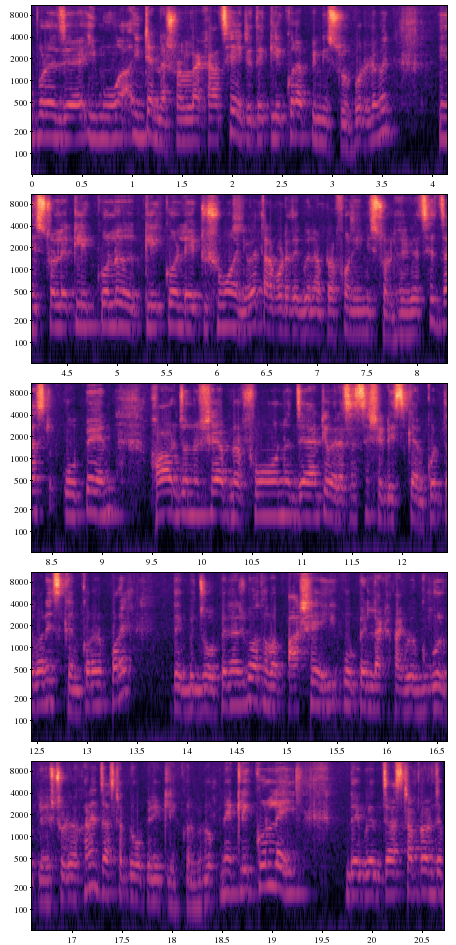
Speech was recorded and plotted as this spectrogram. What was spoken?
উপরে যে ইমো ইন্টারন্যাশনাল লেখা আছে, এটিতে ক্লিক করে আপনি ইনস্টল করে নেবেন। ইনস্টলে ক্লিক করলে ক্লিক করলে একটু সময় নেবে, তারপরে দেখবেন আপনার ফোন ইনস্টল হয়ে গেছে। জাস্ট ওপেন হওয়ার জন্য সে আপনার ফোন যে অ্যান্টিভাইরাস আছে, সেটি স্ক্যান করতে পারে। স্ক্যান করার পরে দেখবেন যে ওপেন আসবে অথবা পাশেই ওপেন লেখা থাকবে গুগল প্লে স্টোরে ওখানে জাস্ট আপনি ওপেনে ক্লিক করবেন। ওপেনে ক্লিক করলেই দেখবেন জাস্ট আপনার যে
